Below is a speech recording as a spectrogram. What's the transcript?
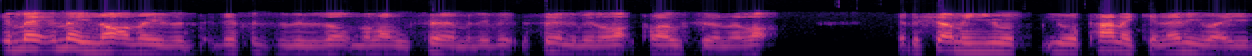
It may it may not have made a difference to the result in the long term, but it's certainly been a lot closer and a lot. I mean, you were you were panicking anyway.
